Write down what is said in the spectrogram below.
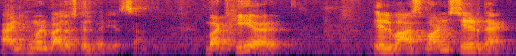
and human biological variation. But here, L. Washburn said that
